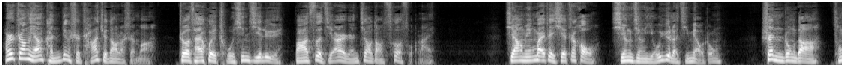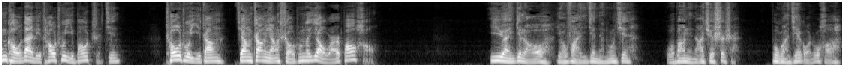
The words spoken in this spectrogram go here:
而张扬肯定是察觉到了什么，这才会处心积虑把自己二人叫到厕所来。想明白这些之后。刑警犹豫了几秒钟，慎重地从口袋里掏出一包纸巾，抽出一张，将张扬手中的药丸包好。医院一楼有法医鉴定中心，我帮你拿去试试，不管结果如何，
